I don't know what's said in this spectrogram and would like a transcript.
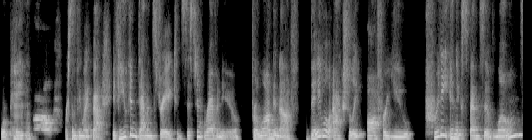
or paypal mm-hmm. or something like that if you can demonstrate consistent revenue for long enough they will actually offer you pretty inexpensive loans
